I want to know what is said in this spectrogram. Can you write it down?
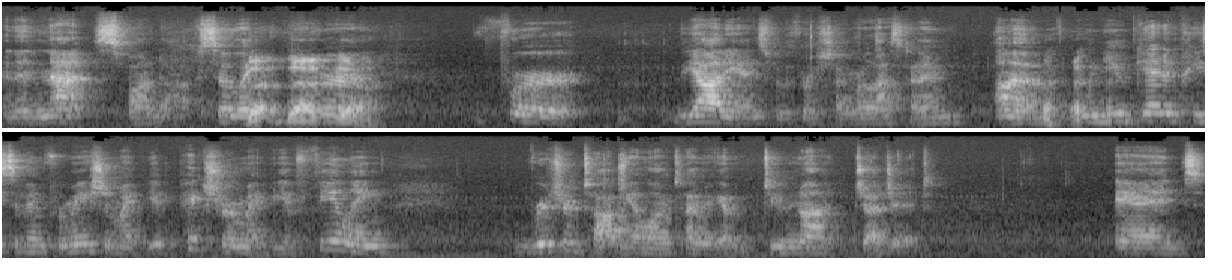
and then that spawned off. So like that, that for, yeah. for the audience for the first time or last time, um, when you get a piece of information, it might be a picture, it might be a feeling. Richard taught me a long time ago: do not judge it, and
